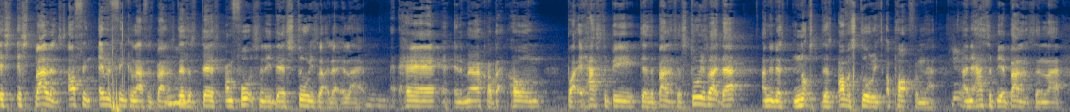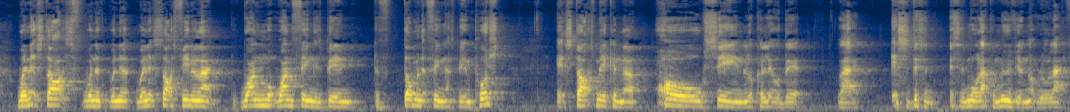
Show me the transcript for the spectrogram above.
it's it's balanced. I think everything in life is balanced. There's mm-hmm. there's unfortunately there's stories like that like here in America back home, but it has to be there's a balance. There's stories like that, and then there's not there's other stories apart from that, Yeah. and it has to be a balance. And like when it starts when it when it when it starts feeling like one one thing is being the dominant thing that's being pushed, it starts making the whole scene look a little bit like it's this is this is more like a movie and not real life.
